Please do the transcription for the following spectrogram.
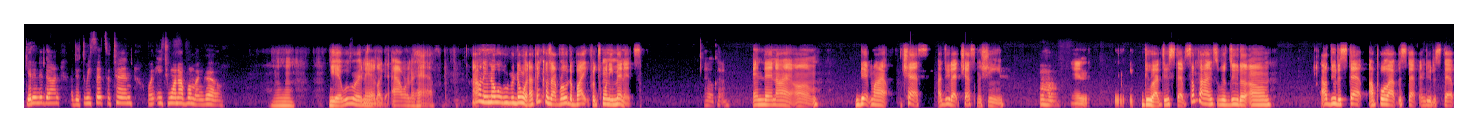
getting it done. I do three sets of 10 on each one of them and go. Mhm. Yeah, we were in there like an hour and a half. I don't even know what we were doing. I think because I rode the bike for 20 minutes. Okay. And then I um did my chest. I do that chest machine. Uh huh. And do I do steps? Sometimes we'll do the um I'll do the step. I'll pull out the step and do the step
